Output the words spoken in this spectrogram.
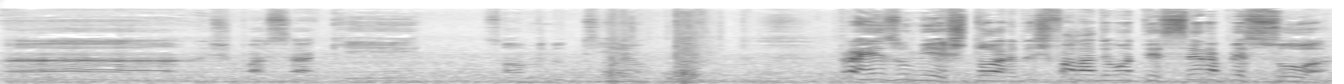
ah, deixa eu passar aqui, só um minutinho. Para resumir a história, deixa eu falar de uma terceira pessoa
